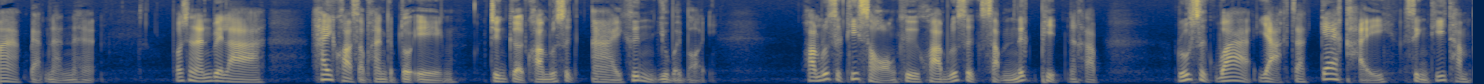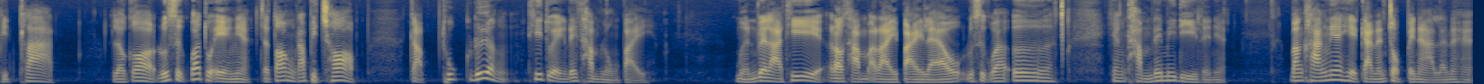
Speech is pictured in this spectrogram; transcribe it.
มากแบบนั้นนะฮะเพราะฉะนั้นเวลาให้ความสำคัญกับตัวเอง จึงเกิดความรู้สึกอายขึ้นอยู่บ่อยๆ ความรู้สึกที่สองคือความรู้สึกสำนึกผิดนะครับ รู้สึกว่าอยากจะแก้ไขสิ่งที่ทำผิดพลาด แล้วก็รู้สึกว่าตัวเองเนี่ยจะต้องรับผิดชอบกับทุกเรื่องที่ตัวเองได้ทำลงไป เหมือนเวลาที่เราทำอะไรไปแล้วรู้สึกว่า เออ ยังทำได้ไม่ดีเลยเนี่ย บางครั้งเนี่ยเหตุการณ์นั้นจบไปนานแล้วนะฮะ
